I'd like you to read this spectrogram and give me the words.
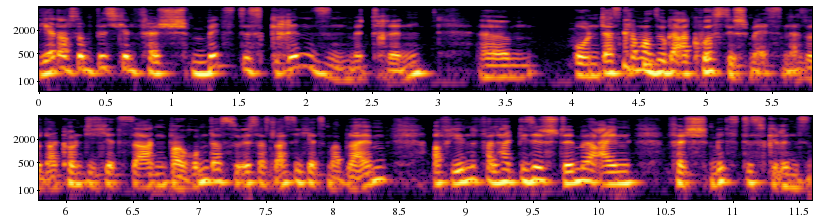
die hat auch so ein bisschen verschmitztes Grinsen mit drin. Ähm, und das kann man sogar akustisch messen. Also da könnte ich jetzt sagen, warum das so ist, das lasse ich jetzt mal bleiben. Auf jeden Fall hat diese Stimme ein verschmitztes Grinsen.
